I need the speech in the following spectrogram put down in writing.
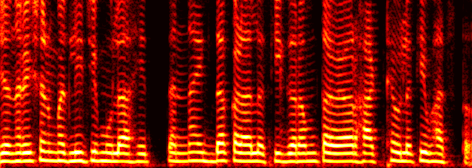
जनरेशन मधली जी मुलं आहेत त्यांना एकदा कळालं की गरम तव्यावर हात ठेवलं की भाजतं.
